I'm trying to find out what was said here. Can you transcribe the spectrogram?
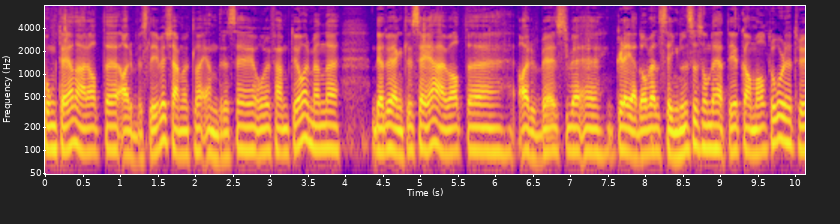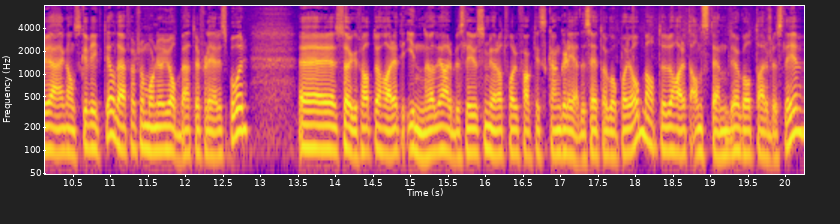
Punkt én er at eh, arbeidslivet kommer til å endre seg over 50 år. Men eh, det du egentlig sier, er jo at eh, arbeids glede og velsignelse, som det heter i et gammelt ord, det tror jeg er ganske viktig. og Derfor så må en jo jobbe etter flere spor. Sørge for at du har et innhold i arbeidslivet som gjør at folk faktisk kan glede seg til å gå på jobb. At du har et anstendig og godt arbeidsliv.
